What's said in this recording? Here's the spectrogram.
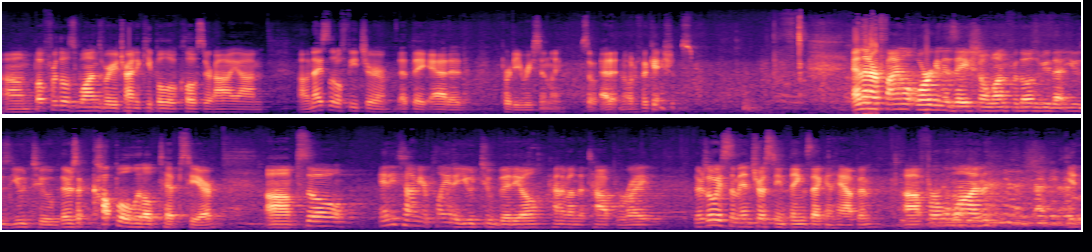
Um, but for those ones where you're trying to keep a little closer eye on, a nice little feature that they added pretty recently. So edit notifications. And then our final organizational one for those of you that use YouTube. There's a couple little tips here. Um, so anytime you're playing a YouTube video, kind of on the top right, there's always some interesting things that can happen. Uh, for one, you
